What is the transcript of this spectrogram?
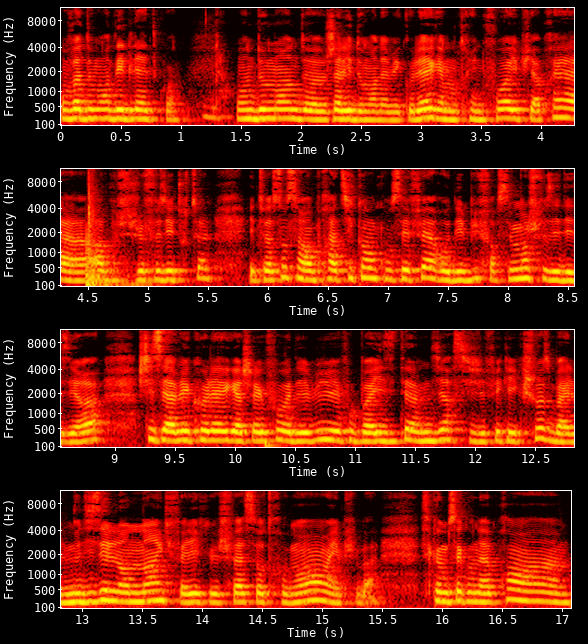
on va demander de l'aide quoi. Mm. On demande, euh, j'allais demander à mes collègues, à montrer une fois, et puis après, euh, je faisais toute seule. Et de toute façon, c'est en pratiquant qu'on sait faire. Au début, forcément, je faisais des erreurs. Je disais à mes collègues à chaque fois au début, il faut pas hésiter à me dire si j'ai fait quelque chose. Bah, elles me disaient le lendemain qu'il fallait que je fasse autrement, et puis bah, c'est comme ça qu'on apprend. Hein.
